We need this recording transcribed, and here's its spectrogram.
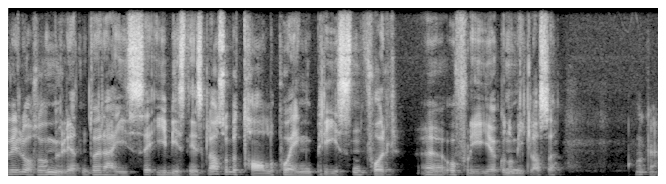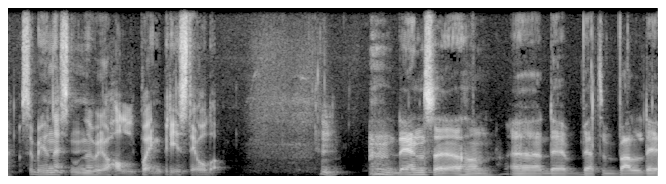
vil du også få muligheten til å reise i businessclass og betale poengprisen for å fly i økonomiklasse. Ok. Så det blir jo nesten det blir jo halv poengpris, det òg, da. Det eneste er sånn eh, Det vet jeg veldig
